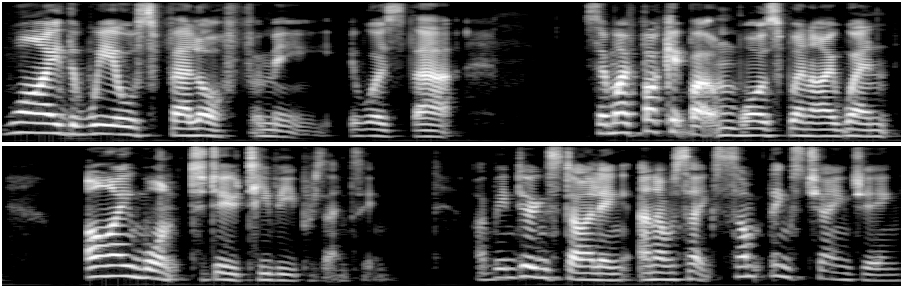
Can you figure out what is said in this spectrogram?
why the wheels fell off for me it was that so my fuck it button was when I went I want to do TV presenting. I've been doing styling and I was like something's changing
